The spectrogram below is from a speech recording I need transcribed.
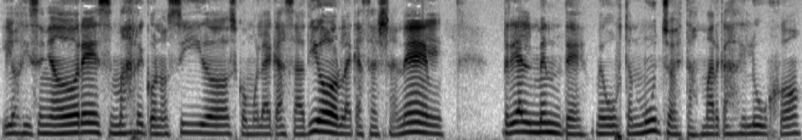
y los diseñadores más reconocidos como la casa Dior, la casa Chanel. Realmente me gustan mucho estas marcas de lujo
